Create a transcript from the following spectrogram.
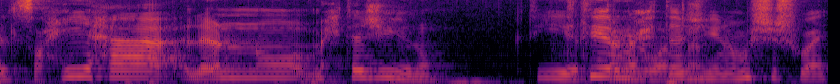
الصحيحة لأنه محتاجينه كثير كثير محتاجينه مش شوي.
